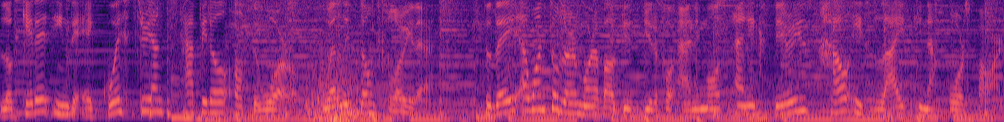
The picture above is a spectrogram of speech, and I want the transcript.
located in the equestrian capital of the world, Wellington, Florida. Today, I want to learn more about these beautiful animals and experience how is life in a horse barn.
